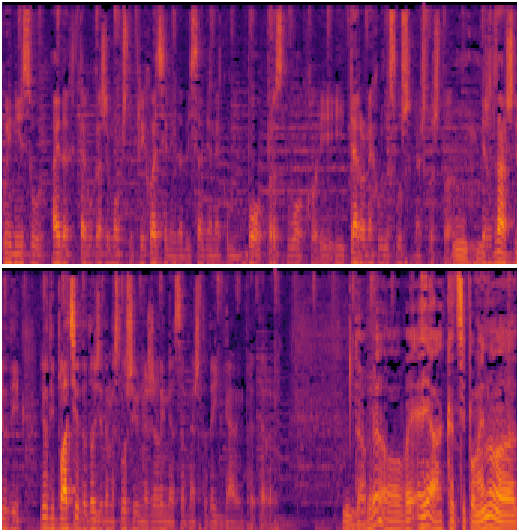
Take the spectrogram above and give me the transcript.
koji nisu, ajde da tako kažem, opšte prihvaćeni da bi sad ja nekom bo prst u oko i, i tero nekog da sluša nešto što... Mm. -hmm. Jer znaš, ljudi, ljudi plaćaju da dođe da me slušaju, ne želim ja sad nešto da ih gnjavim preterano. Dobro, ovaj, e, a kad si pomenuo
